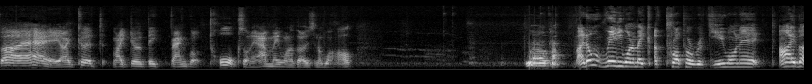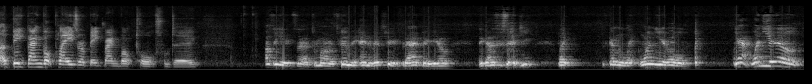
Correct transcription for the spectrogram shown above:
But hey, I could like do a big Bang Bot talks on it. I haven't made one of those in a while. Well, I don't really want to make a proper review on it. Either a Big Bang Bot plays or a Big Bang Bot talks will do. Obviously it's uh, tomorrow. It's gonna be the anniversary for that video. The guys said, like, it's gonna be like one year old. Yeah, one year old.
